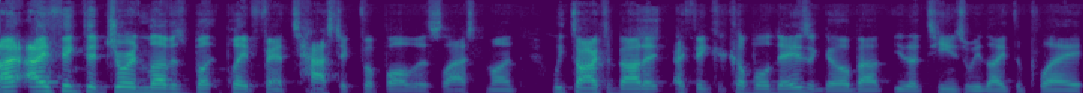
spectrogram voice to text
I, I, think that Jordan Love has played fantastic football this last month. We talked about it, I think, a couple of days ago about you know teams we'd like to play.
